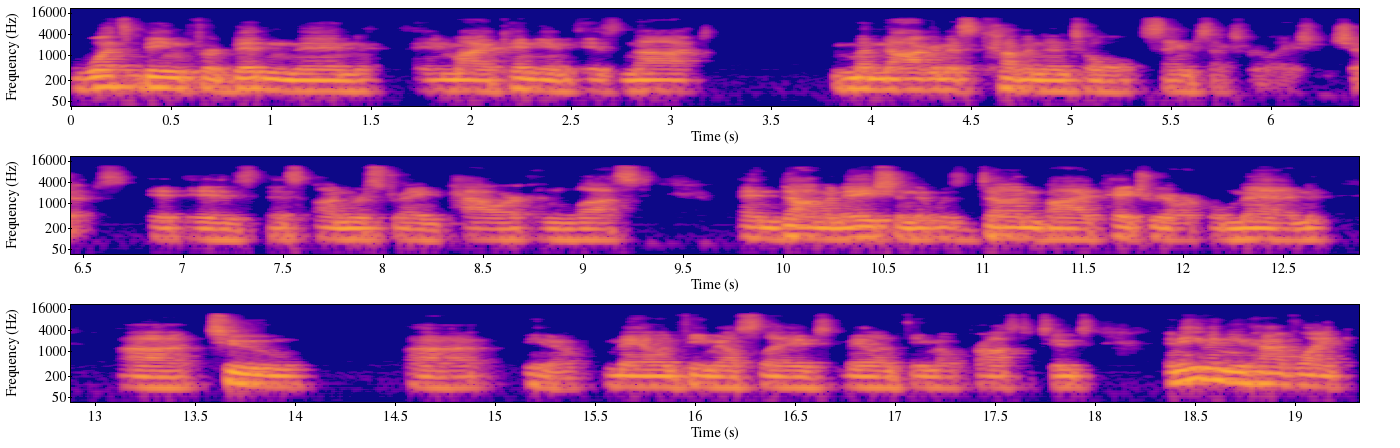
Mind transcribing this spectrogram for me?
what's being forbidden then, in my opinion, is not monogamous covenantal same-sex relationships. It is this unrestrained power and lust and domination that was done by patriarchal men uh, to, uh, you know, male and female slaves, male and female prostitutes, and even you have like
